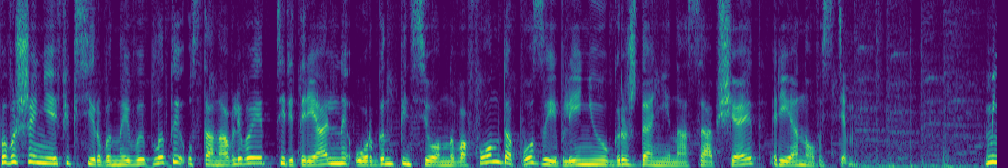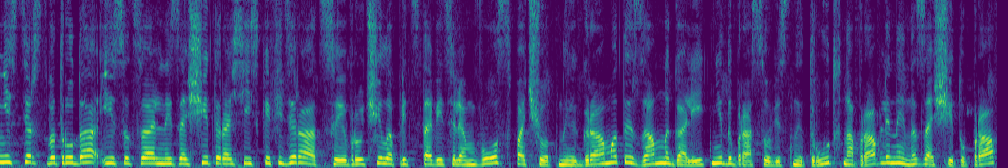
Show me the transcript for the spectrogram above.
Повышение фиксированной выплаты устанавливает оказывает территориальный орган пенсионного фонда по заявлению гражданина, сообщает РИА Новости. Министерство труда и социальной защиты Российской Федерации вручило представителям ВОЗ почетные грамоты за многолетний добросовестный труд, направленный на защиту прав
